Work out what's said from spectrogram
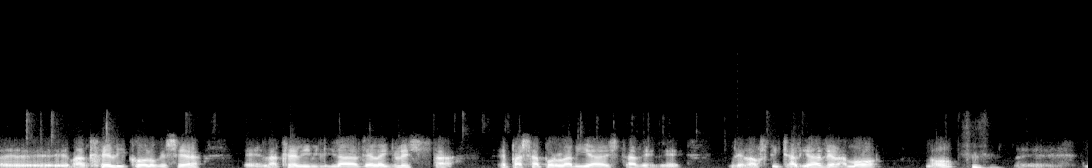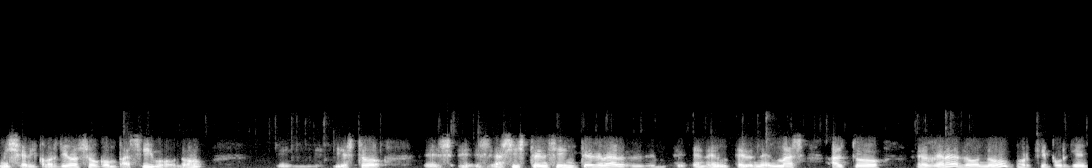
eh, evangélico, lo que sea, eh, la credibilidad de la Iglesia eh, pasa por la vía esta de, la hospitalidad, del amor, ¿no? misericordioso, compasivo, ¿no? Y, esto es, asistencia integral en el, más alto grado, ¿no? Porque, porque,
